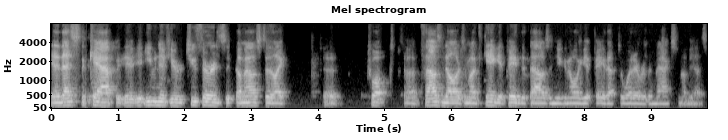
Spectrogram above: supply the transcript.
and that's the cap. It, even if you're two thirds amounts to like uh, twelve uh, thousand dollars a month, you can't get paid the thousand. You can only get paid up to whatever the maximum is,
